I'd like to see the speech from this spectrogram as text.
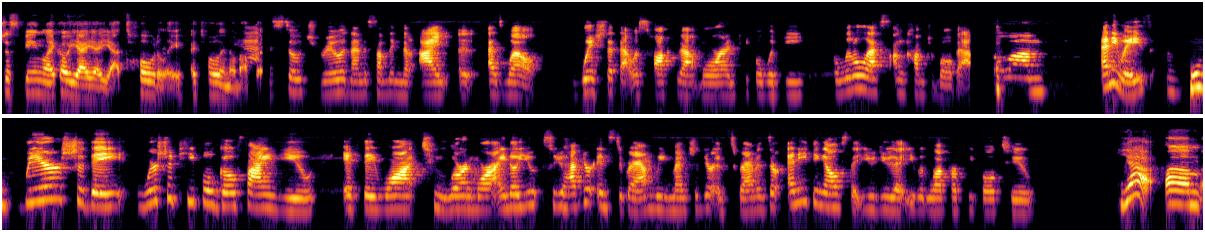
just being like oh yeah yeah yeah totally i totally know about that It's so true, and that is something that I, uh, as well, wish that that was talked about more, and people would be a little less uncomfortable about. So, um, anyways, Yeah. where should they? Where should people go find you if they want to learn more? I know you. So you have your Instagram. We mentioned your Instagram. Is there anything else that you do that you would love for people to? Yeah, um,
